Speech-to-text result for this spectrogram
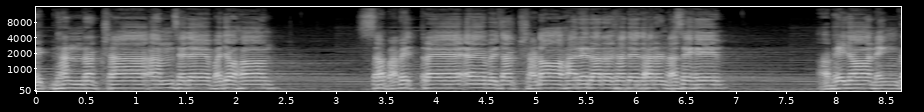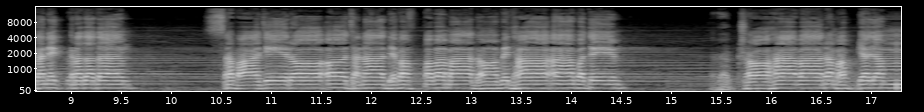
विघ्नन् रक्षांसि देवजोः। स पवित्रे विचक्षणो हरिरर्षति धर्णसिः अभिजोनिङ्कनिक्रदत। स वाजीरोचनादिवः पवमानो विधावते रक्षोहावानमप्ययम्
